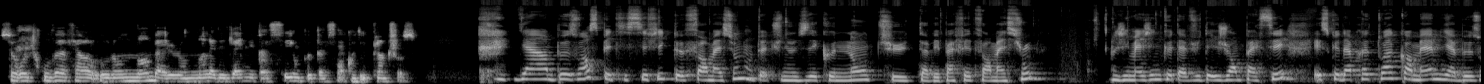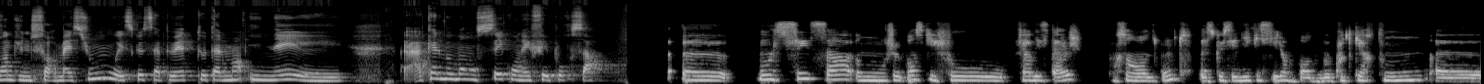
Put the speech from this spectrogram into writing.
Se retrouver à faire au lendemain, bah, le lendemain la deadline est passée, on peut passer à côté de plein de choses. Il y a un besoin spécifique de formation. Donc, toi, tu nous disais que non, tu n'avais pas fait de formation. J'imagine que tu as vu des gens passer. Est-ce que d'après toi, quand même, il y a besoin d'une formation ou est-ce que ça peut être totalement inné à quel moment on sait qu'on est fait pour ça? Euh, On le sait, ça. je pense qu'il faut faire des stages pour s'en rendre compte parce que c'est difficile. On porte beaucoup de cartons. Euh,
